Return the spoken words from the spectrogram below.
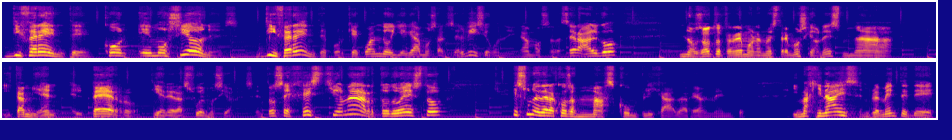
diferente, con emociones diferentes, porque cuando llegamos al servicio, cuando llegamos a hacer algo, nosotros tenemos nuestras emociones, ma y también el perro tiene las sus emociones. Entonces, gestionar todo esto es una de las cosas más complicadas realmente. Imagináis simplemente de eh,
